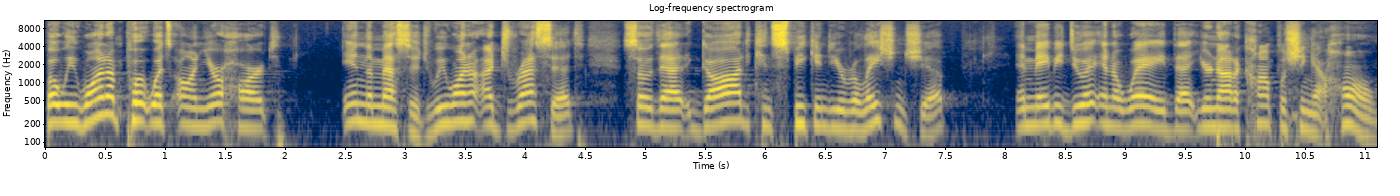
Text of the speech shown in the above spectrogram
But we want to put what's on your heart in the message. We want to address it so that God can speak into your relationship and maybe do it in a way that you're not accomplishing at home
